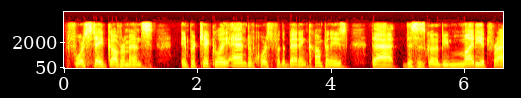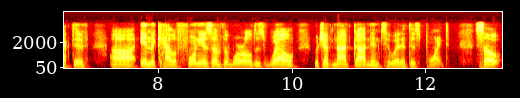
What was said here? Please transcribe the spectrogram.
for state governments, in particularly, and of course for the betting companies, that this is going to be mighty attractive uh, in the Californias of the world as well, which have not gotten into it at this point. So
